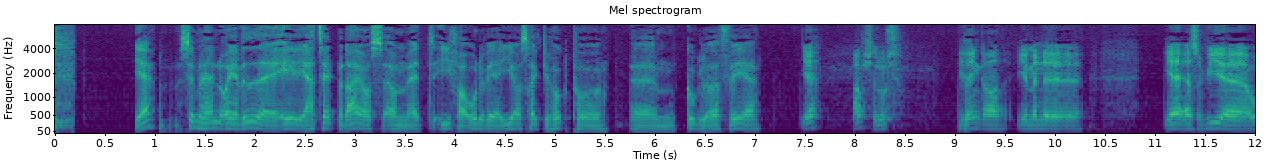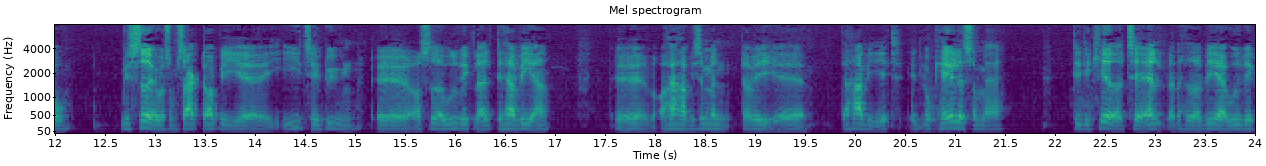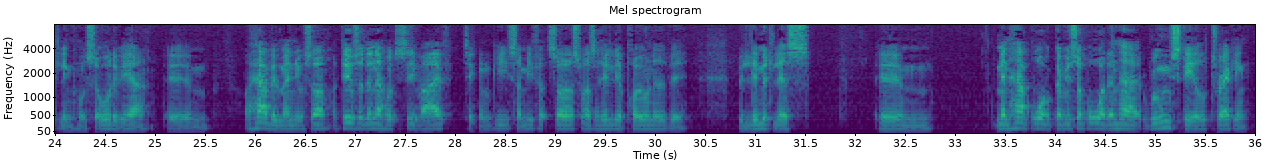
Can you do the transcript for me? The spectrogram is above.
Ja, simpelthen. Og jeg ved, at øh, jeg har talt med dig også om, at I fra 8VR, I er også rigtig hugt på øhm, Google Earth VR. Ja, absolut. I den grad. Jamen, øh, ja, altså vi er jo, vi sidder jo som sagt op i, øh, i IT-byen øh, og sidder og udvikler alt det her VR. Øh, og her har vi simpelthen, der, vi, øh, der har vi et, et lokale, som er dedikeret til alt, hvad der hedder VR-udvikling hos 8VR. Øh, og her vil man jo så, og det er jo så den her HTC Vive-teknologi, som I så også var så heldige at prøve ned ved, ved Limitless. Øhm, men her bruger, gør vi så brug af den her room scale tracking.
